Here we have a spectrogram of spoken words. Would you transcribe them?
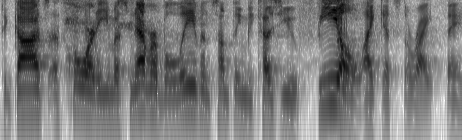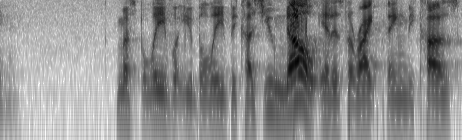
to God's authority. You must never believe in something because you feel like it's the right thing. You must believe what you believe because you know it is the right thing because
